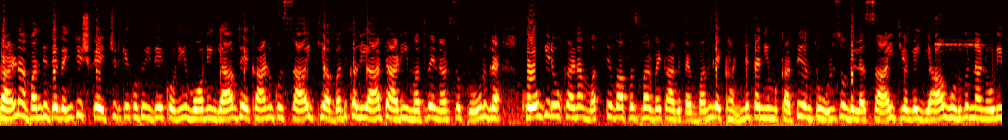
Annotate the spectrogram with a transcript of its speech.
ಕಾರಣ ಬಂದಿದ್ದೆ ವೆಂಕಟೇಶ್ಗೆ ಎಚ್ಚರಿಕೆ ಕೊಟ್ಟು ಇದೇ ಕೊನೆ ವಾರ್ನಿಂಗ್. ಯಾವುದೇ ಕಾರಣಕ್ಕೂ ಸಾಹಿತ್ಯ ಬದುಕಲಿ ಆಟ ಆಡಿ ಮದುವೆ ನಡ್ಸೋಕ್ ನೋಡಿದ್ರೆ ಹೋಗಿರೋ ಕಾರಣ ಮತ್ತೆ ವಾಪಸ್ ಬರಬೇಕಾಗುತ್ತೆ. ಬಂದ್ರೆ ಖಂಡಿತ ನಿಮ್ಮ ಕತೆ ಅಂತೂ ಉಳಿಸೋದಿಲ್ಲ. ಸಾಹಿತ್ಯಗೆ ಯಾವ ಹುಡುಗನ್ನ ನೋಡಿ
